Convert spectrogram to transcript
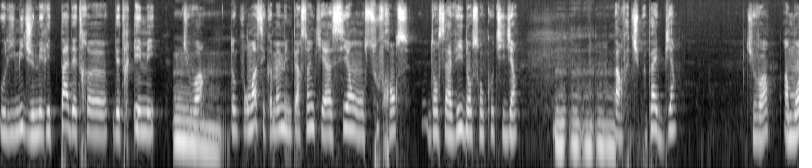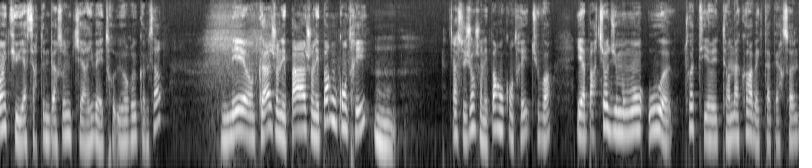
Ou limite, je mérite pas d'être euh, d'être aimé. Tu Hmm. vois Donc pour moi, c'est quand même une personne qui est assez en souffrance dans sa vie, dans son quotidien. Hum, hum. Bah, en fait, tu peux pas être bien. Tu vois? À moins qu'il y a certaines personnes qui arrivent à être heureux comme ça. Mais en tout cas, j'en ai pas, j'en ai pas rencontré. À ce jour, j'en ai pas rencontré, tu vois. Et à partir du moment où euh, toi, tu es, en accord avec ta personne,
